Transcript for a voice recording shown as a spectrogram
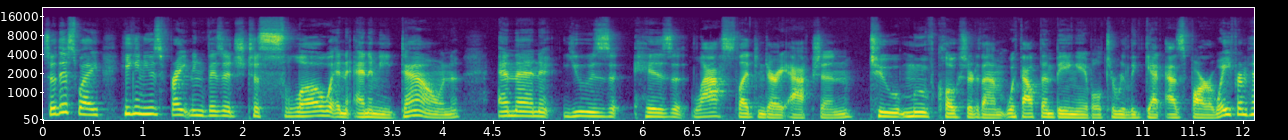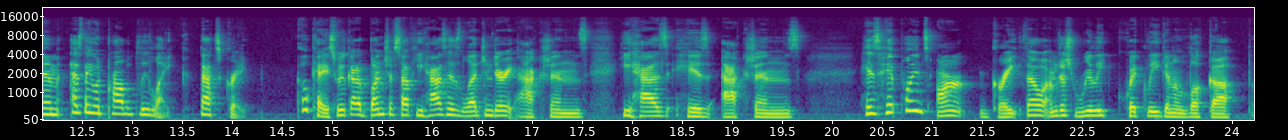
So this way, he can use Frightening Visage to slow an enemy down and then use his last legendary action to move closer to them without them being able to really get as far away from him as they would probably like. That's great. Okay, so we've got a bunch of stuff. He has his legendary actions, he has his actions. His hit points aren't great though. I'm just really quickly going to look up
